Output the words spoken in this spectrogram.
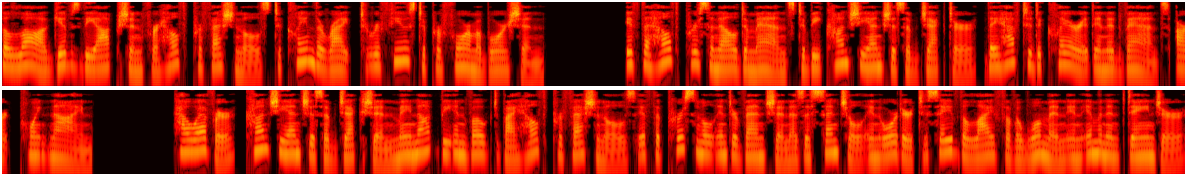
The law gives the option for health professionals to claim the right to refuse to perform abortion. If the health personnel demands to be conscientious objector, they have to declare it in advance art. 9. However, conscientious objection may not be invoked by health professionals if the personal intervention is essential in order to save the life of a woman in imminent danger.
